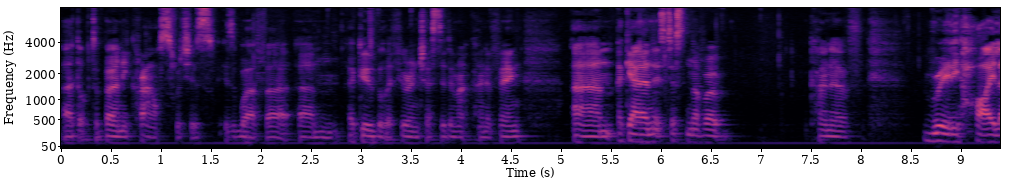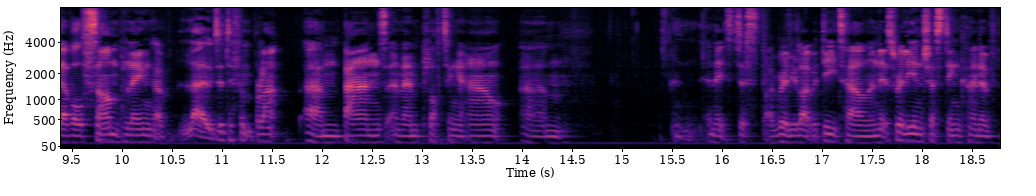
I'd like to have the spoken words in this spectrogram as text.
uh, Dr. Bernie Krause, which is is worth a, um, a Google if you're interested in that kind of thing. Um, again, it's just another kind of really high level sampling of loads of different bra- um, bands and then plotting it out. Um, and, and it's just I really like the detail, and it's really interesting, kind of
